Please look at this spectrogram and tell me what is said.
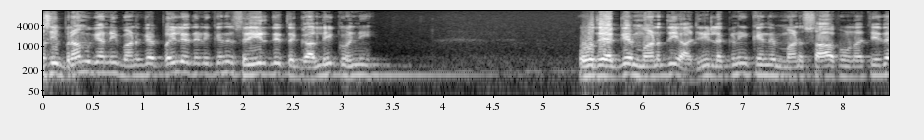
ਅਸੀਂ ਬ੍ਰਹਮ ਗਿਆਨੀ ਬਣ ਗਏ, ਪਹਿਲੇ ਦਿਨ ਕਹਿੰਦੇ ਸਰੀਰ ਦੀ ਤੇ ਗੱਲ ਹੀ ਕੋਈ ਨਹੀਂ। ਉਹਦੇ ਅੱਗੇ ਮਨ ਦੀ ਹਾਜ਼ਰੀ ਲੱਗਣੀ, ਕਹਿੰਦੇ ਮਨ ਸਾਫ਼ ਹੋਣਾ ਚਾਹੀਦਾ।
